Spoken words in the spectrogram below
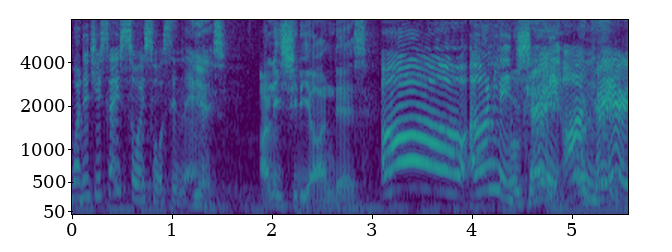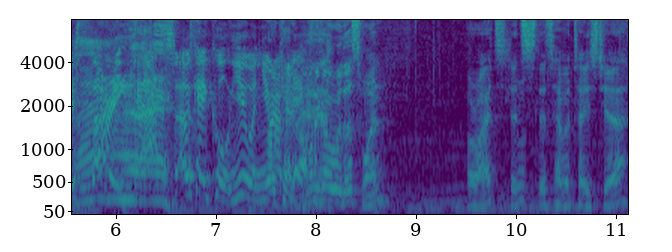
what did you say? Soy sauce in there. Yes. Only chili on this. Oh, only Okay, chili on okay. there. Sorry, ah. Kat. Okay, cool. You and you're Okay, up next. I'm gonna go with this one. All right, let's let's have a taste here.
